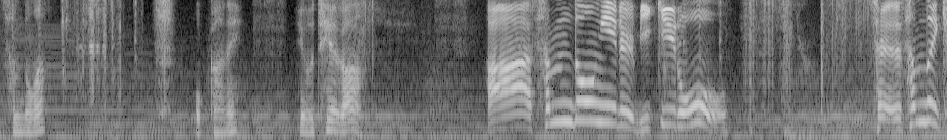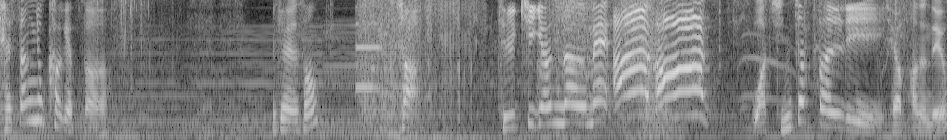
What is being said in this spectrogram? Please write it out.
삼동아? 못 가네? 이거 어떻게 가? 아 삼동이를 미끼로 제 삼동이 개쌍욕하겠다 이렇게 해서 자 들키게 한 다음에 아! 아! 와 진짜 빨리 제압하는데요?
